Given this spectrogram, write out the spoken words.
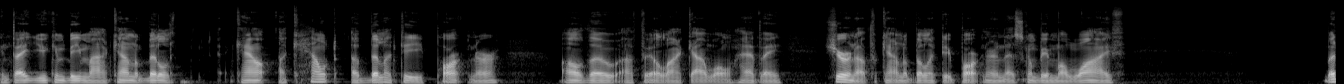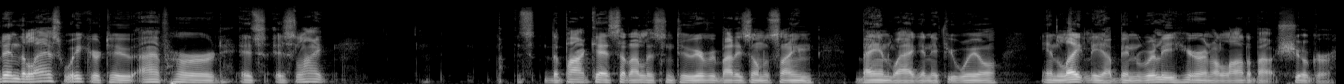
in fact, you can be my accountability, account, accountability partner, although I feel like I will have a sure enough accountability partner, and that's going to be my wife. But in the last week or two, I've heard it's it's like the podcast that I listen to. Everybody's on the same bandwagon, if you will. And lately, I've been really hearing a lot about sugar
